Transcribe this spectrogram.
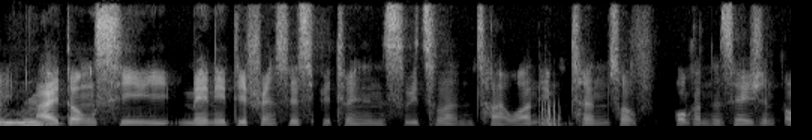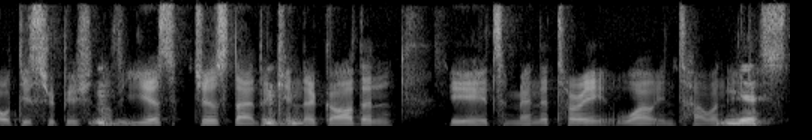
Mhm. I don't see many differences between Switzerland and Taiwan in terms of organization or distribution of Mhm. years. Just like the Mhm. kindergarten, it's mandatory, while in Taiwan Yes. it's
